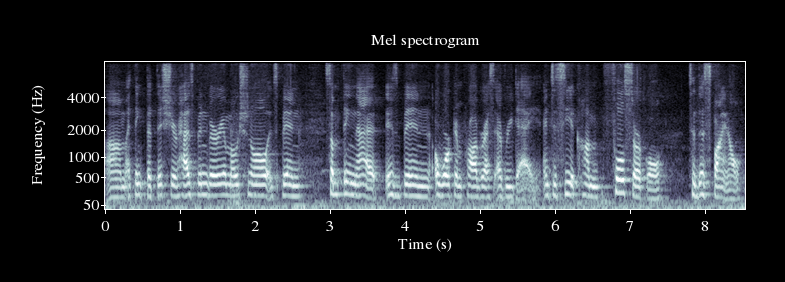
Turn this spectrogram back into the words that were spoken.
Um, I think that this year has been very emotional. It's been something that has been a work in progress every day. And to see it come full circle to this final,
